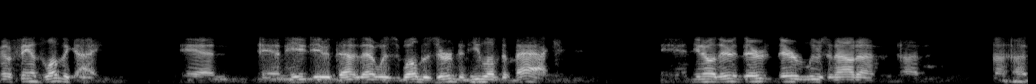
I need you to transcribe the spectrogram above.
you know, fans love the guy, and and he, that that was well deserved, and he loved him back. And you know, they're they're they're losing out on on, on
